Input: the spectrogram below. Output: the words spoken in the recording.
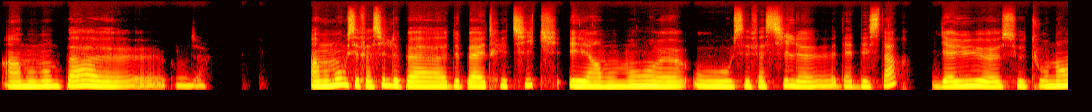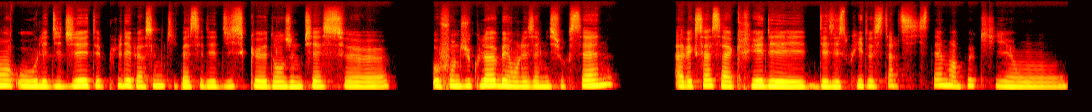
à un moment pas, heu, comment dire? Un moment où c'est facile de pas de pas être éthique et un moment, heu, où c'est facile, heu, d'être des stars. Il y a eu, heu, ce tournant où les DJ étaient plus des personnes qui passaient des disques, dans une pièce, au fond du club et on les a mis sur scène. Avec ça, ça a créé des des esprits de star system un peu qui ont,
